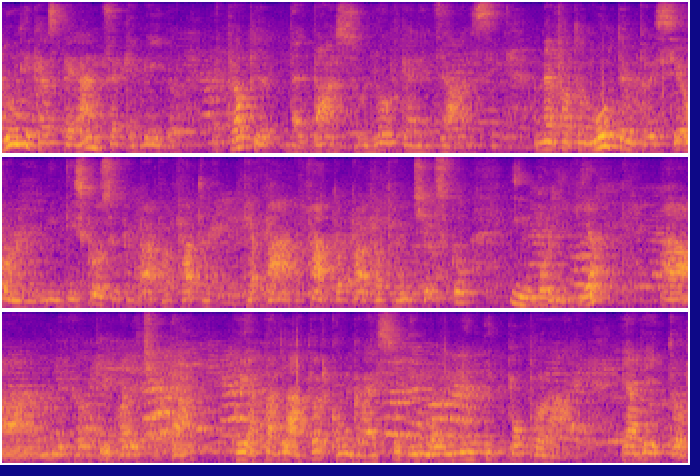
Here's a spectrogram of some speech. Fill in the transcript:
l'unica speranza che vedo è proprio dal basso, l'organizzarsi. A me ha fatto molta impressione il discorso che, Papa ha, fatto, che ha fatto Papa Francesco in Bolivia, a, non mi ricordo più in quale città, cui ha parlato al congresso dei movimenti popolari e ha detto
